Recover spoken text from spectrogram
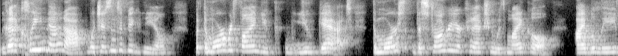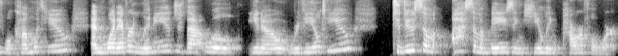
We got to clean that up, which isn't a big deal. But the more refined you you get, the more the stronger your connection with Michael, I believe, will come with you, and whatever lineage that will, you know, reveal to you, to do some awesome, amazing, healing, powerful work,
